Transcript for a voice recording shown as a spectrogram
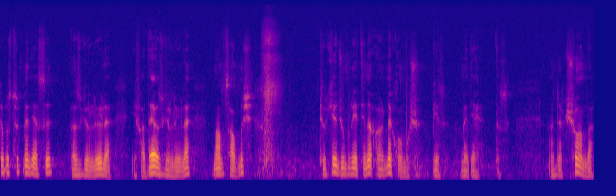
Kıbrıs Türk medyası özgürlüğüyle, ifade özgürlüğüyle nam salmış, Türkiye Cumhuriyeti'ne örnek olmuş bir medyadır. Ancak şu anda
